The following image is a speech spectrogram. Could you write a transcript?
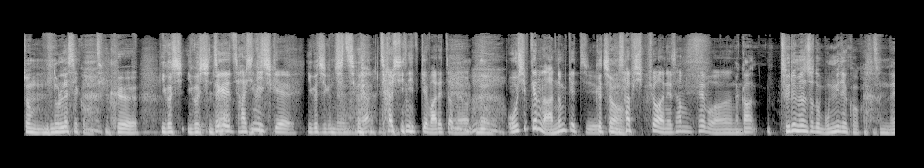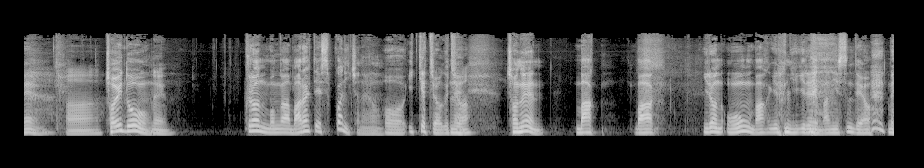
좀 놀랬을 것 같아요. 그 이거 지- 이거 진짜 되게 자신 있게 이거 지금 네. 진짜야? 자신 있게 말했잖아요. 네. 50개는 안 넘겠지. 그쵸. 30초 안에 3, 3번. 약간 들으면서도 못 믿을 것 같은데 아. 저희도 네. 그런 뭔가 말할 때 습관이 있잖아요. 어, 있겠죠. 그렇죠. 저는 막 막 이런 옹 막 이런 얘기를 많이 쓴대요. 네.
